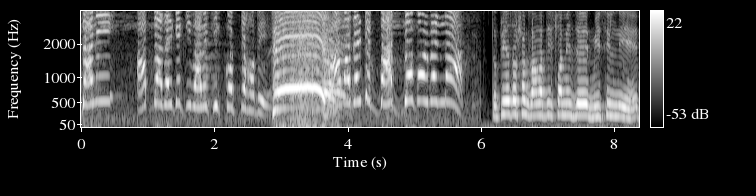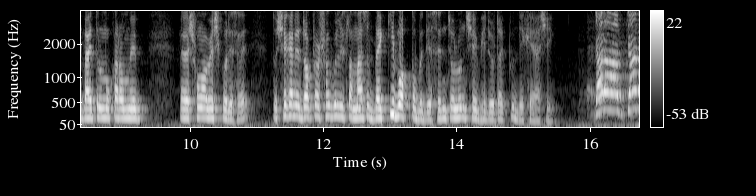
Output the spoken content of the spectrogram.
জানি আপনাদেরকে কীভাবে ঠিক করতে হবে। আমাদেরকে বাধ্য করবেন না তো প্রিয় দর্শক, জামাত ইসলামী যে মিছিল নিয়ে বাইতুল মোকারমে সমাবেশ করেছে, তো সেখানে ডক্টর শফিকুল ইসলাম মাসুদ ভাই কি বক্তব্য দিয়েছেন? চলুন সেই ভিডিওটা একটু দেখে আসি। যারা যেন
